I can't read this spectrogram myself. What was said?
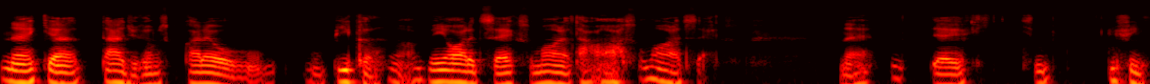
né? Que é, tá, digamos que o cara é o pica, meia hora de sexo, uma hora, tá, nossa, uma hora de sexo, né? É, enfim.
